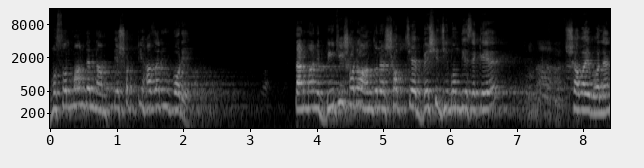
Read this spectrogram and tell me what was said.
মুসলমানদের নাম তেষট্টি হাজারের উপরে। তার মানে ব্রিটিশ হটাও আন্দোলনের সবচেয়ে বেশি জীবন দিয়েছে কে? সবাই বলেন।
